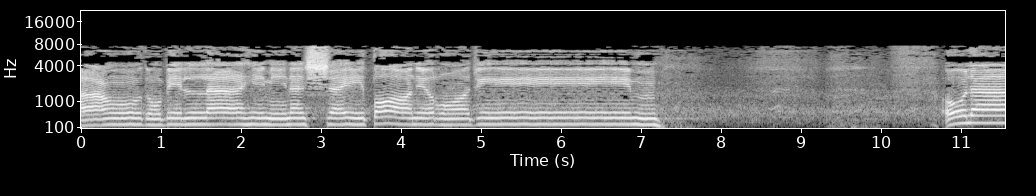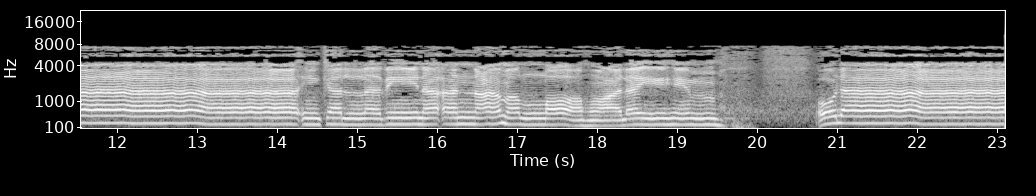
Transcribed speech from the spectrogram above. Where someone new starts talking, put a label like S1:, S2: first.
S1: أعوذ بالله من الشيطان الرجيم. أولئك الذين أنعم الله عليهم. أولئك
